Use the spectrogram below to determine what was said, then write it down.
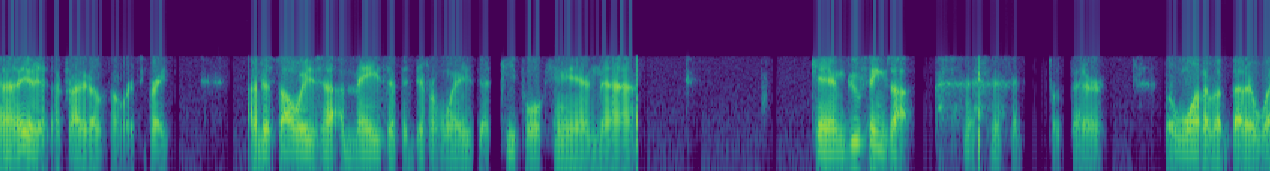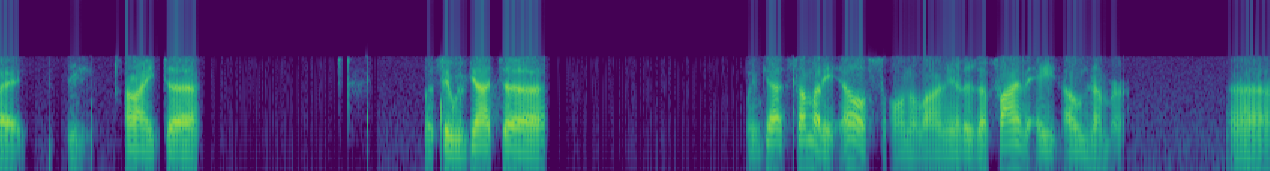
Uh, it is. I've tried it over and over. It's great. I'm just always uh, amazed at the different ways that people can uh, can goof things up for better, for want of a better way. All right. Uh, let's see. We've got uh, we've got somebody else on the line here. There's a five eight zero number. Uh,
